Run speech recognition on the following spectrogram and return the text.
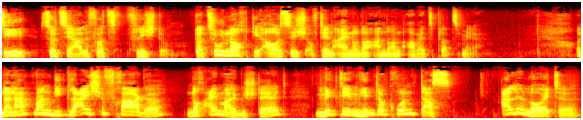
die soziale Verpflichtung. Dazu noch die Aussicht auf den ein oder anderen Arbeitsplatz mehr. Und dann hat man die gleiche Frage noch einmal gestellt mit dem Hintergrund, dass alle Leute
